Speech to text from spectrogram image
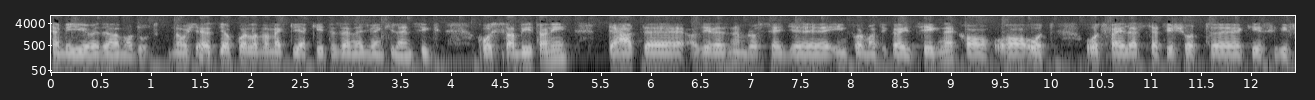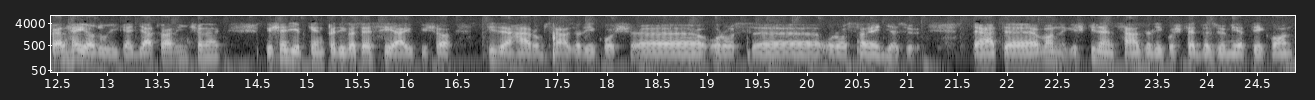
személyi jövedelemadót. Na most ezt gyakorlatban meg tudják 2049-ig hosszabbítani, tehát azért ez nem rossz egy informatikai cégnek, ha, ha ott, ott fejlesztett és ott készíti fel. Helyi adóik egyáltalán nincsenek, és egyébként pedig az SZIA-juk is a 13%-os orosz, oroszsal egyező. Tehát van, és 9%-os kedvező mérték van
